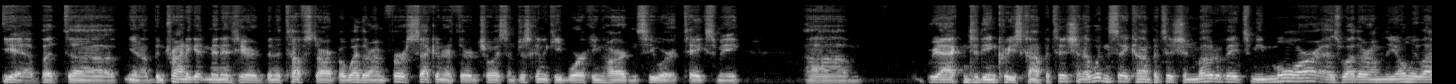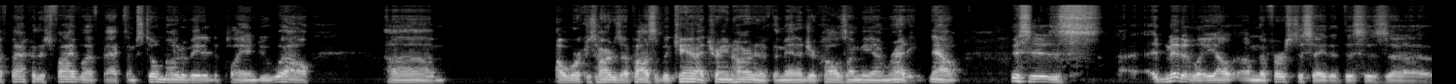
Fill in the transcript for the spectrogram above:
Yeah, but uh, you know, I've been trying to get minutes here. It's been a tough start, but whether I'm first, second, or third choice, I'm just going to keep working hard and see where it takes me. Um, reacting to the increased competition, I wouldn't say competition motivates me more as whether I'm the only left back or there's five left backs. I'm still motivated to play and do well. Um, I'll work as hard as I possibly can. I train hard, and if the manager calls on me, I'm ready. Now, this is admittedly, i am the first to say that this is, uh,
